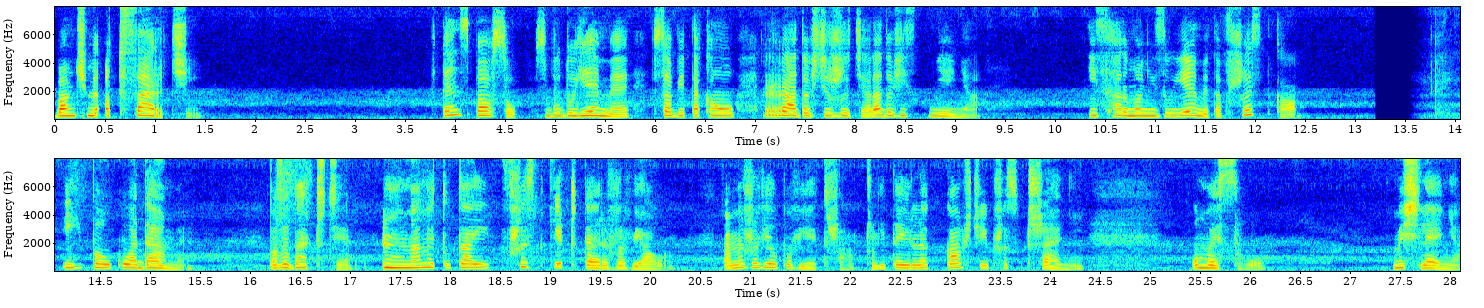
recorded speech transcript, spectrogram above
Bądźmy otwarci. W ten sposób zbudujemy w sobie taką radość życia, radość istnienia i zharmonizujemy to wszystko i poukładamy. Bo zobaczcie, mamy tutaj wszystkie cztery żywioły. Mamy żywioł powietrza, czyli tej lekkości i przestrzeni, umysłu, myślenia.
